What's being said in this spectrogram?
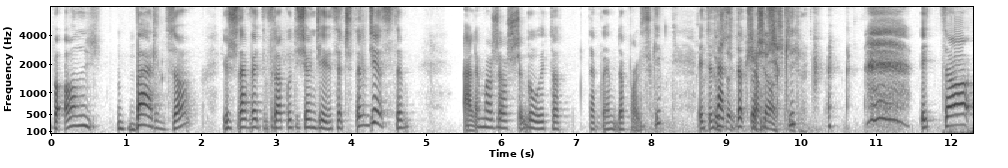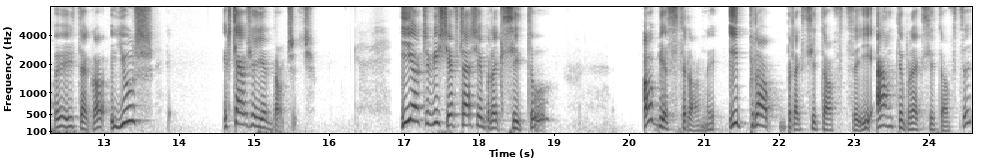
bo on bardzo, już nawet w roku 1940, ale może o szczegóły to, tak powiem, do Polski, to znaczy do książki, tak. to y, tego już chciał się jednoczyć. I oczywiście w czasie Brexitu obie strony, i pro-brexitowcy, i antybrexitowcy,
